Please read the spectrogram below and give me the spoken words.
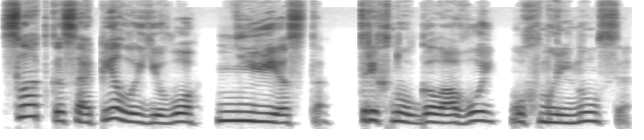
Сладко сопела его невеста, тряхнул головой, ухмыльнулся.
